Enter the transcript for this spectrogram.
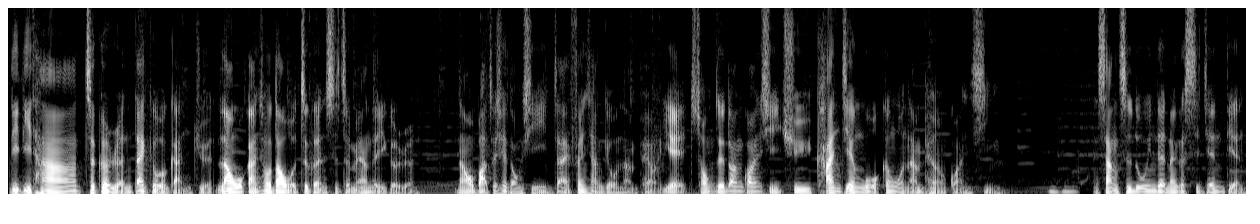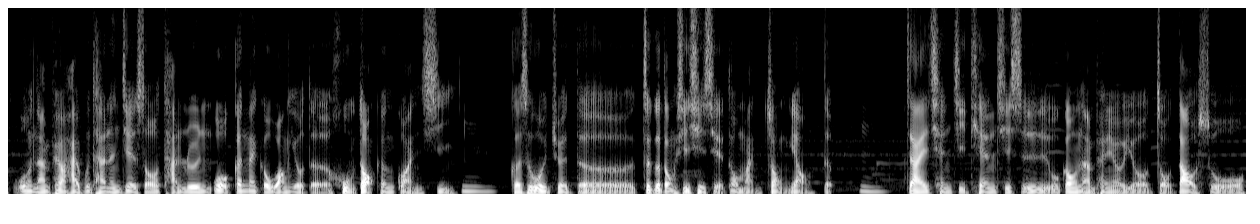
弟弟他这个人带给我感觉，让我感受到我这个人是怎么样的一个人。那我把这些东西再分享给我男朋友，也从这段关系去看见我跟我男朋友的关系。嗯，上次录音的那个时间点，我男朋友还不太能接受谈论我跟那个网友的互动跟关系。嗯，可是我觉得这个东西其实也都蛮重要的。嗯，在前几天，其实我跟我男朋友有走到说，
